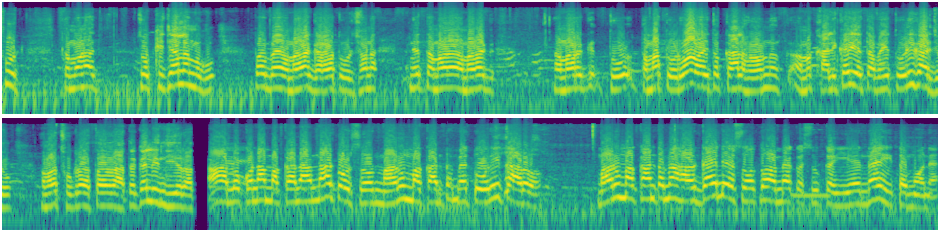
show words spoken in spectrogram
છૂટ. તમને ચોખ્ખી ચાલે મૂકું. પણ ભાઈ અમારા ઘર તોડશો ને. ને તમારા અમારા અમારે તમારે તોડવા હોય તો કાલ હવાનું અમે ખાલી કરીએ તો પછી તોડી કાઢજો. અમારા છોકરા અત્યારે રાતે લઈને જઈએ રાતે. આ લોકોના મકાન ના તોડશો. મારું મકાન તમે તોડી કાઢો. મારું મકાન તમે હળગાઈ દેશો તો અમે કશું કહીએ નહીં તમને.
